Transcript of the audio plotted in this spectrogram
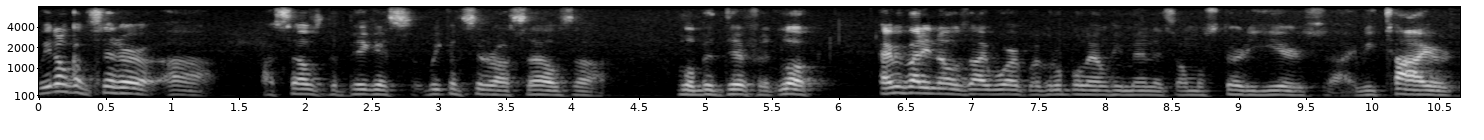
we don't consider uh, ourselves the biggest. We consider ourselves uh, a little bit different. Look, everybody knows I worked with Grupo Leon Jimenes almost 30 years. I retired,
